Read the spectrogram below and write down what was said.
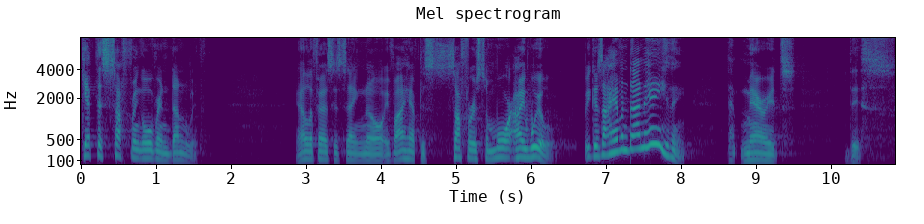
get this suffering over and done with. Eliphaz is saying, No, if I have to suffer some more, I will, because I haven't done anything that merits this.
